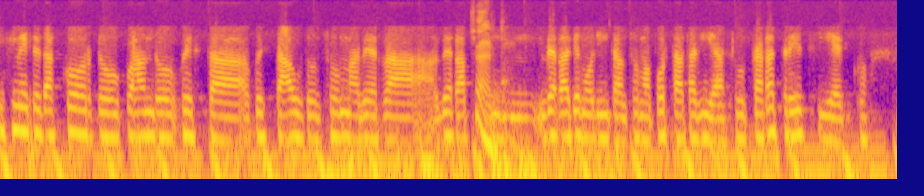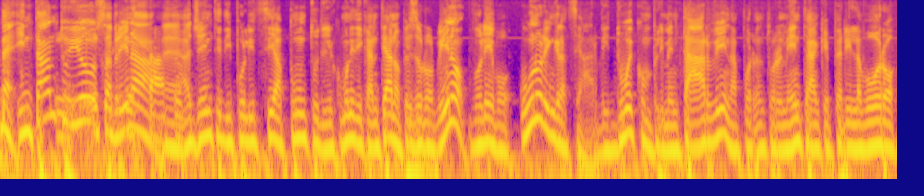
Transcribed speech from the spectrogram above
ci si mette d'accordo quando questa quest'auto insomma, verrà, verrà, certo. mh, verrà demolita, insomma, portata via sul carrattrezzi. Ecco. Beh, intanto e, io, e Sabrina, eh, agente di polizia appunto del comune di Cantiano, Pesaro Urbino, volevo uno ringraziarvi, due complimentarvi, naturalmente anche per il lavoro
